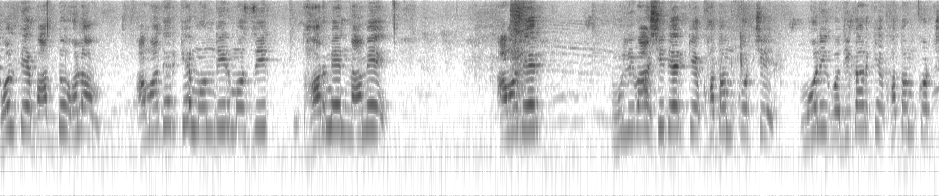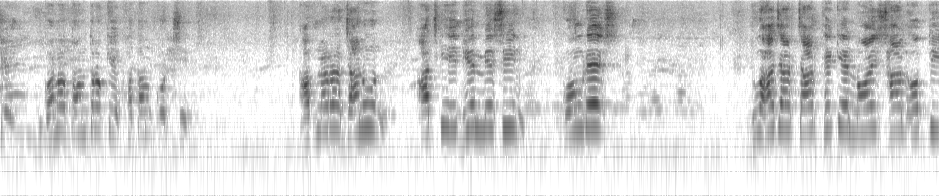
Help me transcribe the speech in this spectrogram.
বলতে বাধ্য হলাম, আমাদেরকে মন্দির, মসজিদ, ধর্মের নামে আমাদের মূল্যবাসীদেরকে খতম করছে, মৌলিক অধিকারকে খতম করছে, গণতন্ত্রকে খতম করছে। আপনারা জানুন, আজকে ইভিএম মেশিন কংগ্রেস দু থেকে নয় সাল অবধি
